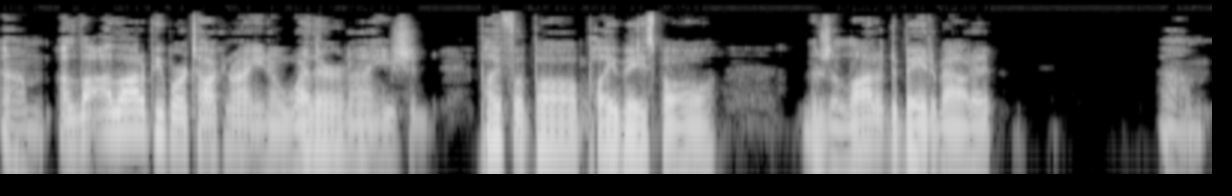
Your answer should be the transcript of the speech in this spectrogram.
um, a, lo- a lot of people are talking about, you know, whether or not he should play football, play baseball. There's a lot of debate about it. Um,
